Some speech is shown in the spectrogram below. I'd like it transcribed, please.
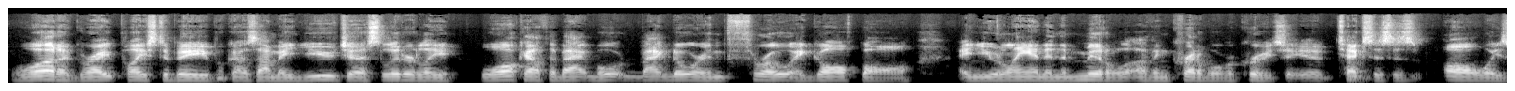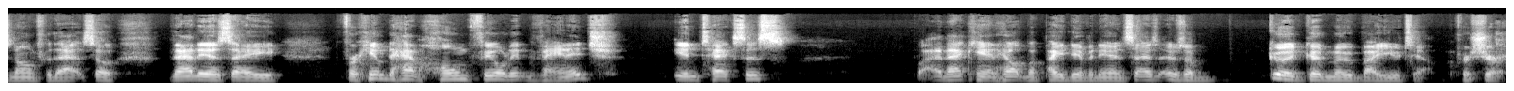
what a great place to be because I mean, you just literally walk out the back back door and throw a golf ball, and you land in the middle of incredible recruits. Texas is always known for that, so that is a for him to have home field advantage in Texas that can't help but pay dividends. It was a good, good move by UTEP for sure.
